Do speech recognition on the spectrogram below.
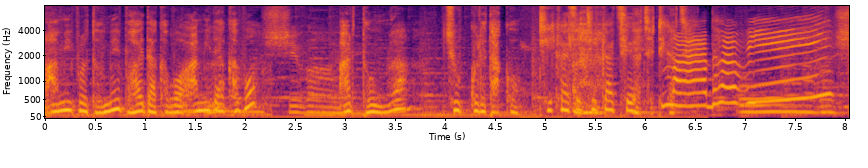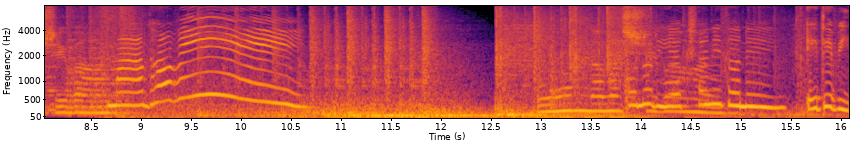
আমি প্রথমে ভয় দেখাবো আমি দেখাবো। শিবায়। আর তোমরা চুপ করে থাকো। ঠিক আছে ঠিক আছে। ঠিক আছে মাধবী! শিবায়। মাধবী! কোনো রিয়াকশনই তো নেই। এ দেবী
